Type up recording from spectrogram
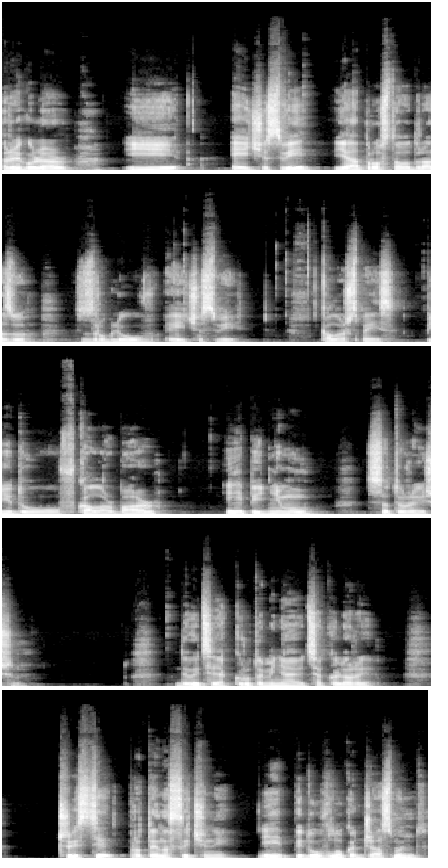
Regular і HSV. Я просто одразу зроблю в HSV Color Space. Піду в Color Bar і підніму Saturation. Дивіться, як круто міняються кольори чисті, проте насичені. І піду в Look Adjustment.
